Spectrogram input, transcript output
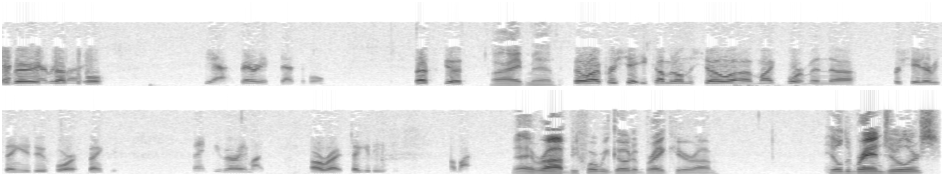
You're very everybody. accessible. Yeah, very accessible. That's good. All right, man. Bill, I appreciate you coming on the show. Uh, Mike Portman, uh, appreciate everything you do for us. Thank you. Thank you very much. All right, take it easy. Bye bye. Hey, Rob. Before we go to break here, um, Hildebrand Jewelers,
